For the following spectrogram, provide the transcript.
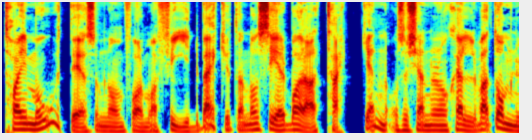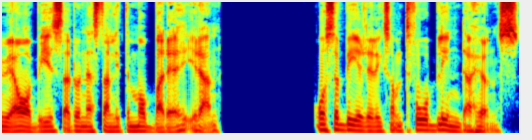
ta emot det som någon form av feedback, utan de ser bara attacken och så känner de själva att de nu är avvisade och nästan lite mobbade i den. Och så blir det liksom två blinda höns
